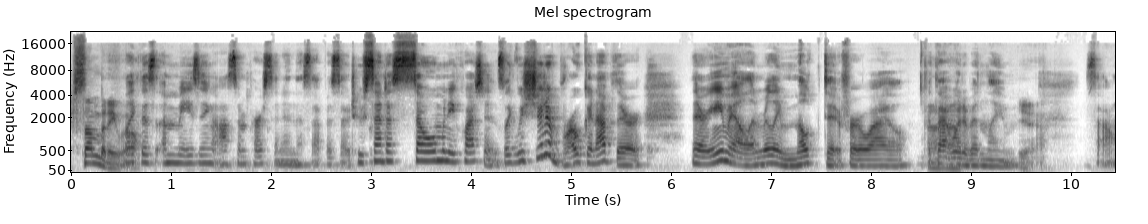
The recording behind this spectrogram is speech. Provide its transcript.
Somebody will. Like this amazing, awesome person in this episode who sent us so many questions. Like we should have broken up their their email and really milked it for a while. But that Uh, would have been lame. yeah. So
